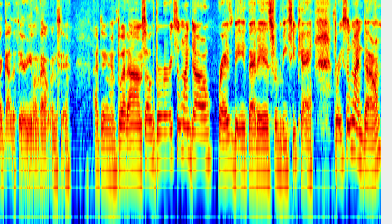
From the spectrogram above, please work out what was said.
I got a theory on that one too. I do. But um, so he breaks a window, Raz that is from B2K, breaks a window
